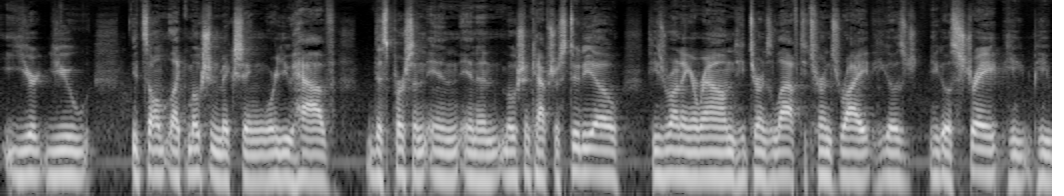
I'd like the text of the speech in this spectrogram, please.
you're you it's all like motion mixing where you have this person in in a motion capture studio. He's running around. He turns left. He turns right. He goes he goes straight. He he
